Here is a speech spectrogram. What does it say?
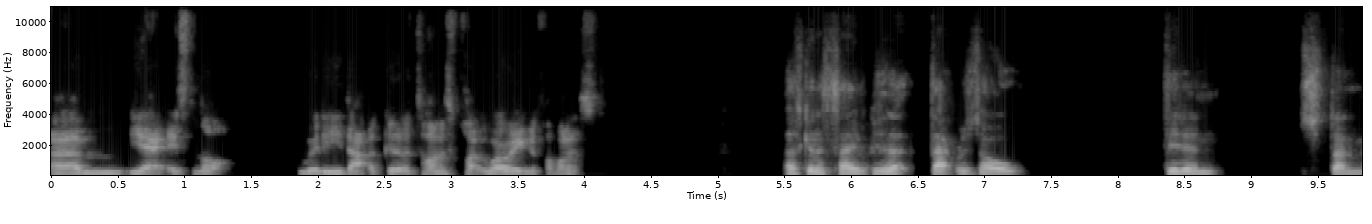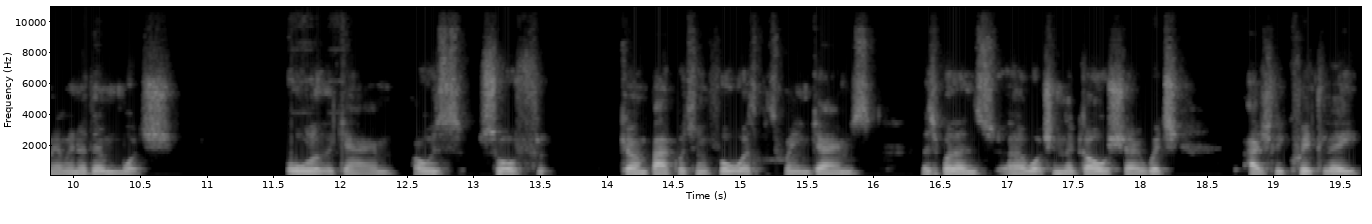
Um, yeah, it's not really that good of a time. It's quite worrying, if I'm honest. I was going to say because that that result didn't stun me. I mean, I didn't watch all of the game. I was sort of going backwards and forwards between games as well as uh, watching the goal show, which actually quickly,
